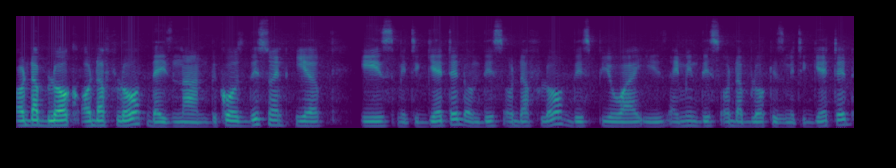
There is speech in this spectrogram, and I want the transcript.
order block, order flow, there is none because this one here is mitigated on this order flow. This POI is, I mean this order block is mitigated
